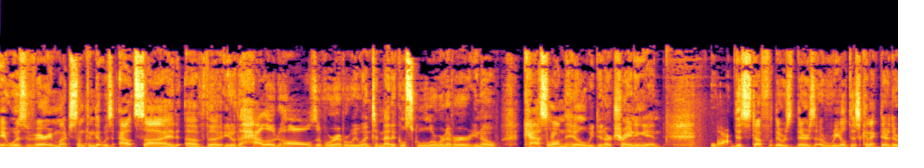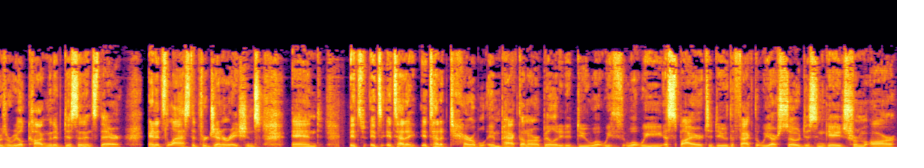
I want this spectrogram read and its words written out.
It was very much something that was outside of the, you know, the hallowed halls of wherever we went to medical school or whatever, you know, castle on the hill we did our training in. Yeah. This stuff, there was, there's a real disconnect there. There was a real cognitive dissonance there and it's lasted for generations. And it's, it's, it's had a, it's had a terrible impact on our ability to do what we, what we aspire to do. The fact that we are so disengaged from our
